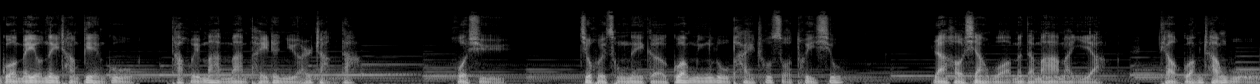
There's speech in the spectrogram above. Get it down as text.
果没有那场变故，她会慢慢陪着女儿长大，或许就会从那个光明路派出所退休，然后像我们的妈妈一样，跳广场舞，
